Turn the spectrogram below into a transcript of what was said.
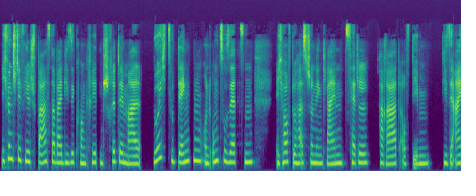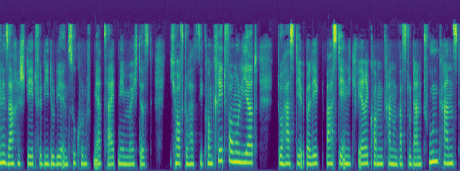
Ich wünsche dir viel Spaß dabei, diese konkreten Schritte mal durchzudenken und umzusetzen. Ich hoffe, du hast schon den kleinen Zettel parat, auf dem diese eine Sache steht, für die du dir in Zukunft mehr Zeit nehmen möchtest. Ich hoffe, du hast sie konkret formuliert. Du hast dir überlegt, was dir in die Quere kommen kann und was du dann tun kannst.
